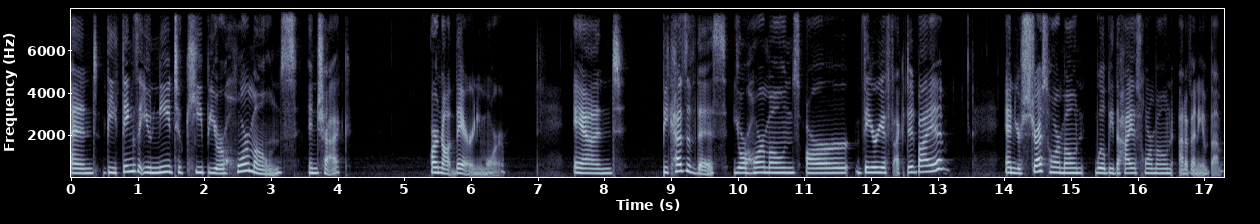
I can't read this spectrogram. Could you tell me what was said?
and the things that you need to keep your hormones in check are not there anymore. And because of this, your hormones are very affected by it, and your stress hormone will be the highest hormone out of any of them.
